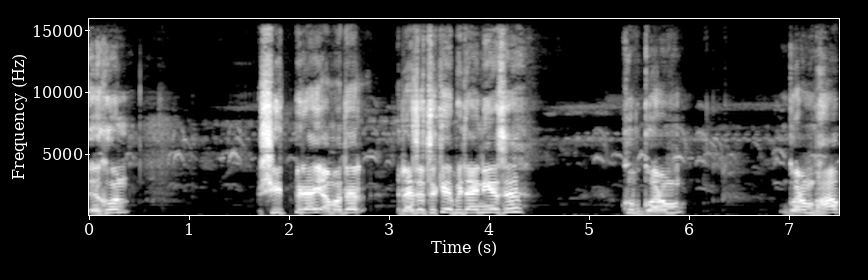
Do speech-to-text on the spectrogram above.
এখন শীত প্রায় আমাদের রাজ্য থেকে বিদায় নিয়েছে। খুব গরম গরম ভাব।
